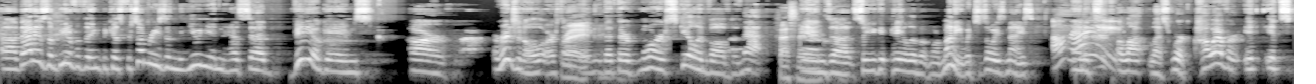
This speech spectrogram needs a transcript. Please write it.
uh, that is the beautiful thing because for some reason the union has said video games are original or something, Right. that there's more skill involved in that. Fascinating. And uh, so you get paid a little bit more money, which is always nice. All and it's a lot less work. However, it, it's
